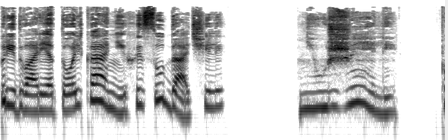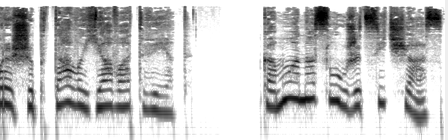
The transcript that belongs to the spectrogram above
При дворе только о них и судачили». «Неужели?» — прошептала я в ответ. «Кому она служит сейчас?»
